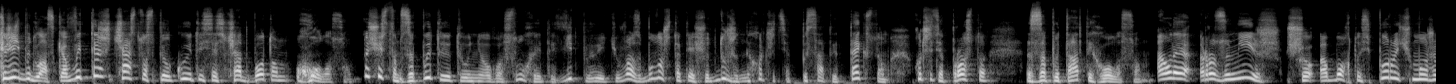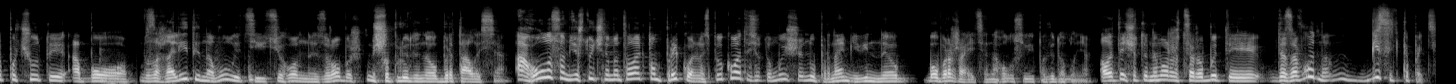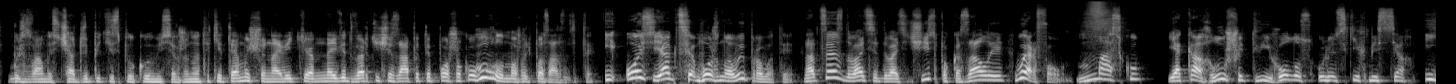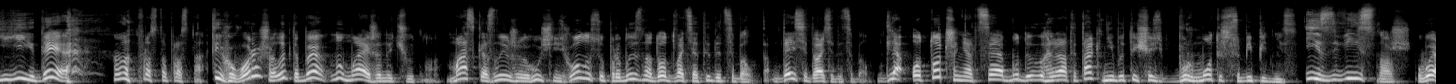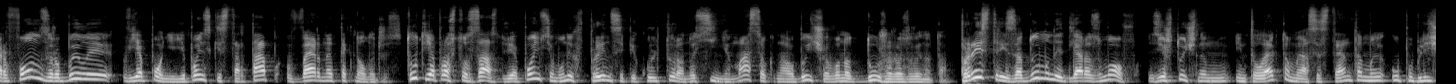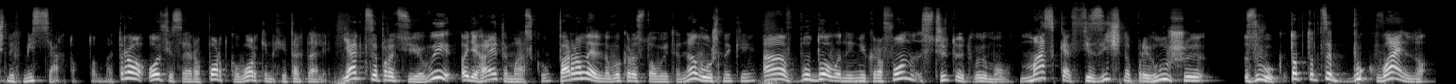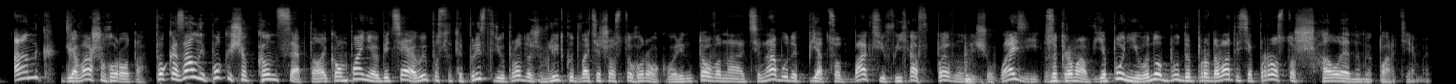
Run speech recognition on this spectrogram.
Скажіть, будь ласка, ви теж часто спілкуєтеся з чат-ботом голосом? Ну, щось там запитуєте у нього, слухаєте відповідь. У вас було ж таке, що дуже не хочеться писати текстом, хочеться просто запитати голосом. Але розумієш, що або хтось поруч може почути, або взагалі ти на вулиці і цього не зробиш, щоб люди не оберталися. А голосом зі штучним інтелектом прикольно спілкуватися, тому що ну принаймні він не ображається на голосові повідомлення. Але те, що ти не можеш це робити де завгодно, бісить капець. Ми ж з вами з чат GPT спілкуємося вже на такі теми, що навіть е, найвідвертіші запити пошуку Google можуть позаздрити. І ось як це можна виправити. На з 2026 показали Wearphone – маску, яка глушить твій голос у людських місцях. І її ідея. Просто проста. Ти говориш, але тебе ну майже не чутно. Маска знижує гучність голосу приблизно до 20 дБ, там 10-20 дБ. Для оточення це буде виглядати так, ніби ти щось бурмотиш собі під ніс. І звісно ж, Wearphone зробили в Японії японський стартап Verne Technologies. Тут я просто заздрю японцям. У них в принципі культура носіння масок на обличчя, воно дуже розвинута. Пристрій задуманий для розмов зі штучним інтелектом і асистентами у публічних місцях, тобто метро, офіс, аеропорт, коворкінг і так далі. Як це працює? Ви одягаєте маску, паралельно використовуєте навушники, а вбудований мікрофон зчитує твою мову. Маска фізично приглушує звук, тобто це буквально. Анк для вашого рота показали поки що концепт, але компанія обіцяє випустити пристрій у продаж влітку 26-го року. Орієнтована ціна буде 500 баксів. І я впевнений, що в Азії, зокрема в Японії, воно буде продаватися просто шаленими партіями.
